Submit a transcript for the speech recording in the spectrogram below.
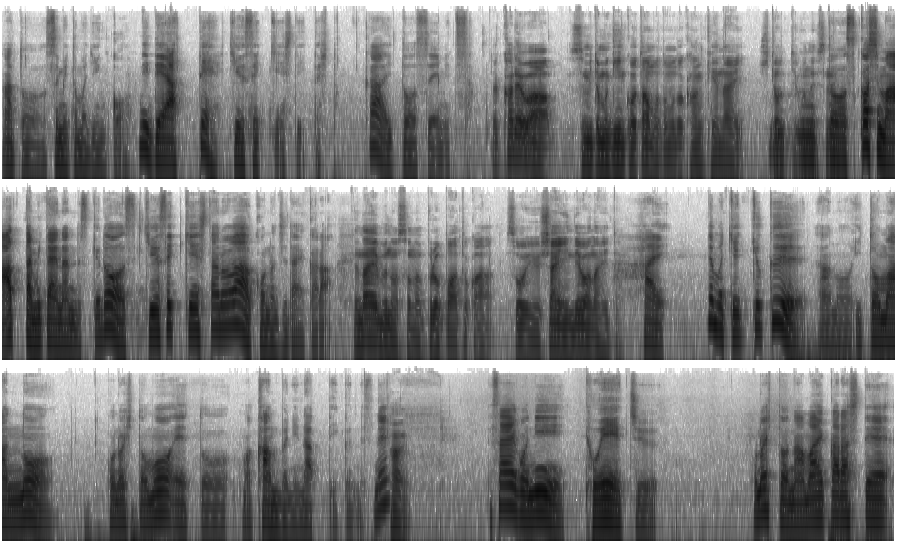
あと、住友銀行に出会って急接近していった人が伊藤末光さん。彼は住友銀行とはもともと関係ない人っていうことですね。うんと少しまああったみたいなんですけど急接近したのはこの時代からで内部のそのプロパーとかそういう社員ではないと。はいでも結局あの糸満のこの人も、えっとまあ、幹部になっていくんですね、はい。最後に虚栄中この人名前からして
